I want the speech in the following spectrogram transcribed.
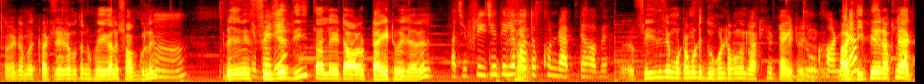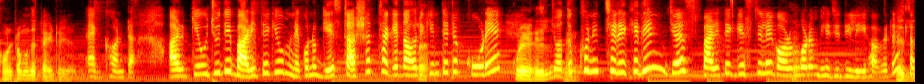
কারণ এটা আমার কাটলেটের মতন হয়ে গেল সবগুলোই। হুম। এটা যদি আমি ফ্রিজে দিই তাহলে এটা আরও টাইট হয়ে যাবে। আচ্ছা ফ্রিজে দিলে হ্যাঁ। কতক্ষণ রাখতে হবে? ফ্রিজ দিলে মোটামুটি দু ঘণ্টা মতন রাখলে টাইট হয়ে যাবে। বা ডিপে রাখলে এক ঘণ্টার মধ্যে টাইট হয়ে যাবে। এক ঘণ্টা। আর কেউ যদি বাড়িতে কেউ মানে কোনো গেস্ট আসার থাকে তাহলে হ্যাঁ। কিন্তু এটা করে হ্যাঁ, যতক্ষণ ইচ্ছে রেখে দিন জাস্ট বাড়িতে গেস্ট এলে গরম গরম ভেজে দিলেই হবে তাই তো?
